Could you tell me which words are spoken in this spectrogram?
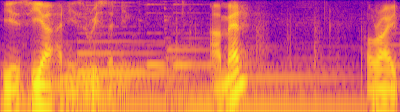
He is here and He is listening. Amen? All right.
